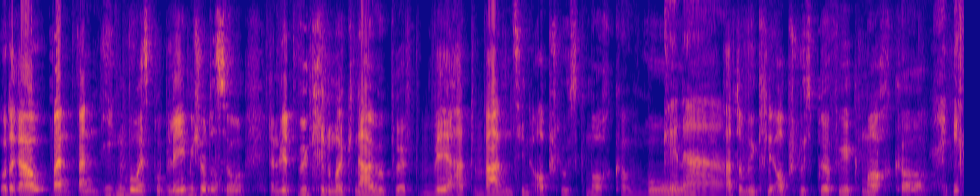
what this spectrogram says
Oder auch, wenn, wenn irgendwo ein Problem ist oder so, dann wird wirklich nochmal genau überprüft, wer hat wann seinen Abschluss gemacht, wo Genau. hat er wirklich Abschlussprüfungen gemacht. Ich,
